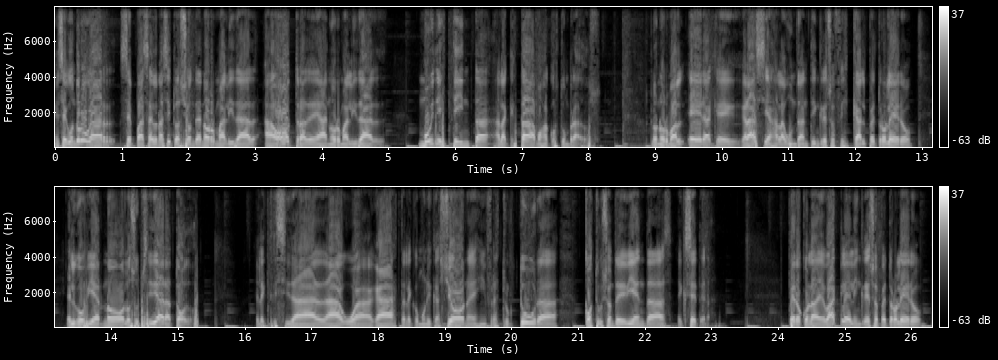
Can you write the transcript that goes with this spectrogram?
En segundo lugar, se pasa de una situación de anormalidad a otra de anormalidad muy distinta a la que estábamos acostumbrados. Lo normal era que gracias al abundante ingreso fiscal petrolero, el gobierno lo subsidiara todo. Electricidad, agua, gas, telecomunicaciones, infraestructura, construcción de viviendas, etc. Pero con la debacle del ingreso petrolero,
